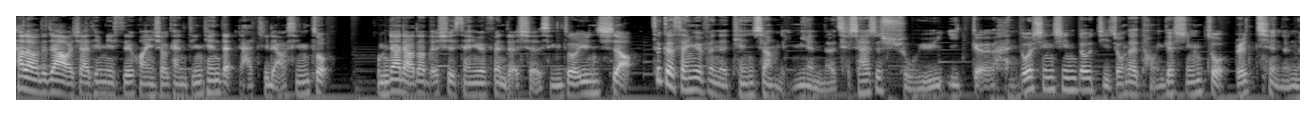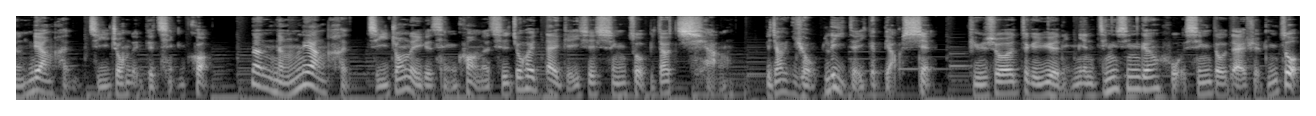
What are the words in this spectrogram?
Hello，大家好，我是阿丁米斯，欢迎收看今天的雅提聊星座。我们要聊到的是三月份的蛇星座运势哦。这个三月份的天象里面呢，其实它是属于一个很多星星都集中在同一个星座，而且呢能量很集中的一个情况。那能量很集中的一个情况呢，其实就会带给一些星座比较强、比较有力的一个表现。比如说这个月里面，金星跟火星都在水瓶座，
